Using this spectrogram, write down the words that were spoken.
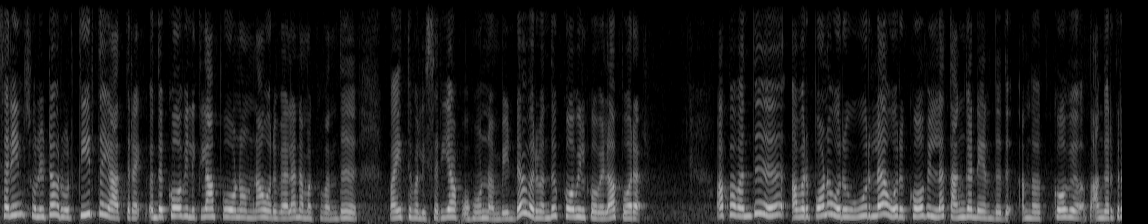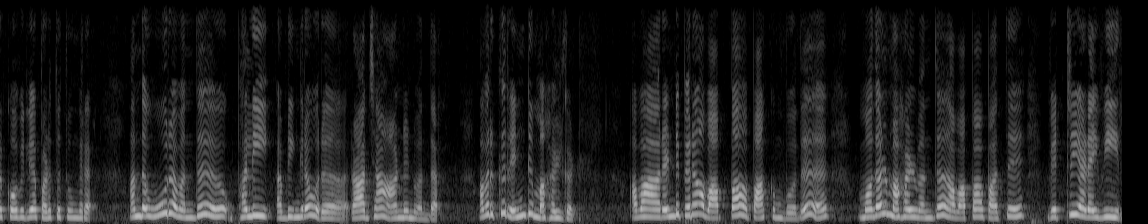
சரின்னு சொல்லிட்டு அவர் ஒரு தீர்த்த யாத்திரை இந்த கோவிலுக்கெலாம் போனோம்னா ஒரு வேளை நமக்கு வந்து வயிற்று வலி சரியாக போகும்னு நம்பிட்டு அவர் வந்து கோவில் கோவிலாக போகிறார் அப்போ வந்து அவர் போன ஒரு ஊரில் ஒரு கோவிலில் தங்க நேர்ந்தது. அந்த கோவில் அங்கே இருக்கிற கோவிலே படுத்து தூங்குறார். அந்த ஊரை வந்து பலி அப்படிங்கிற ஒரு ராஜா ஆண்டுன்னு வந்தார். அவருக்கு ரெண்டு மகள்கள். அவ ரெண்டு பேரும் அவள் அப்பாவை பார்க்கும்போது முதல் மகள் வந்து அவள் அப்பாவை பார்த்து வெற்றி அடைவீர்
